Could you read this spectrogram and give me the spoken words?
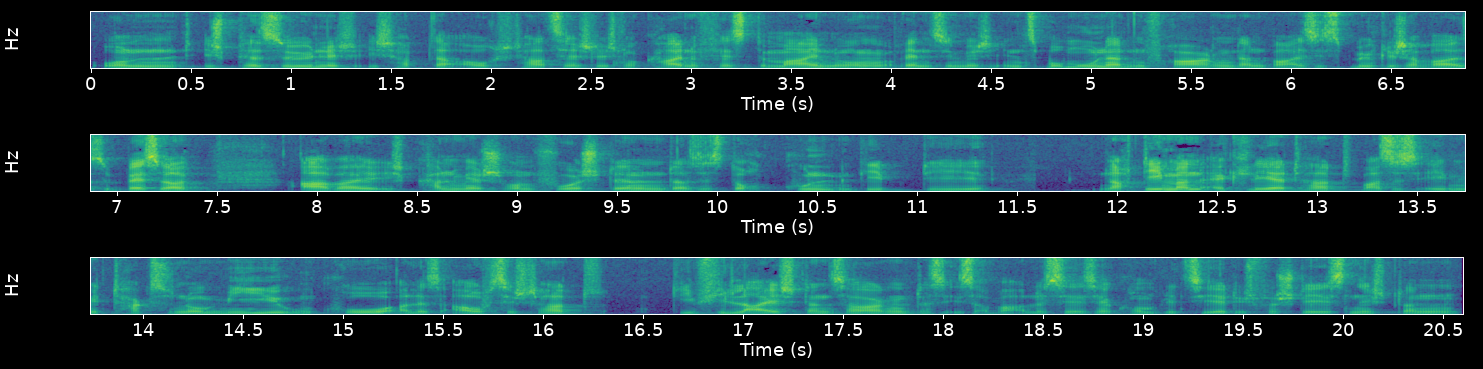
Und ich persönlich, ich habe da auch tatsächlich noch keine feste Meinung. Wenn Sie mich in zwei Monaten fragen, dann weiß ich es möglicherweise besser. Aber ich kann mir schon vorstellen, dass es doch Kunden gibt, die nachdem man erklärt hat, was es eben mit Taxonomie und Co. alles auf sich hat, die vielleicht dann sagen, das ist aber alles sehr, sehr kompliziert, ich verstehe es nicht, dann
